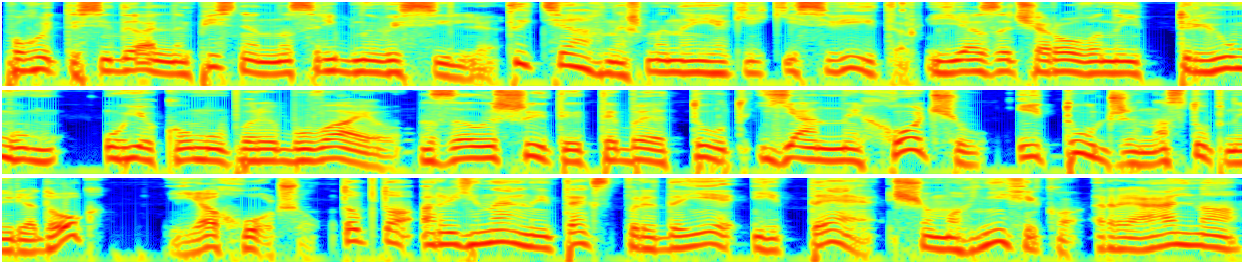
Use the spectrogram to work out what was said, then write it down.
Погодьтесь, ідеальна пісня на срібне весілля. Ти тягнеш мене як якийсь вітер. Я зачарований трюмом у якому перебуваю. Залишити тебе тут я не хочу, і тут же наступний рядок. Я хочу. Тобто оригінальний текст передає і те, що Магніфіко реально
